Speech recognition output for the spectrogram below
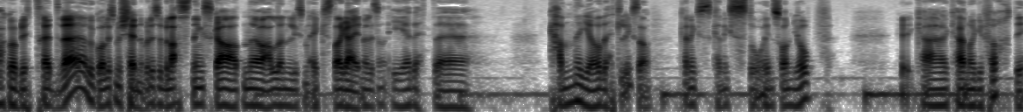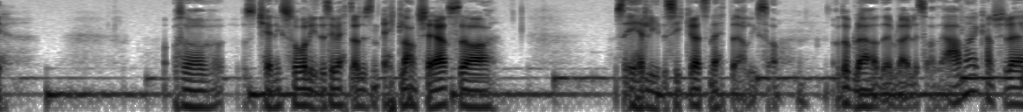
akkurat blitt 30, og du går liksom og kjenner på disse belastningsskadene og alle den liksom ekstra greiene. Liksom, er dette Kan jeg gjøre dette, liksom? Kan jeg, kan jeg stå i en sånn jobb? Hva, hva når jeg er 40? Og så, så tjener jeg så lite, så jeg vet at hvis et eller annet skjer, så, så er det lite sikkerhetsnett der, liksom. Og da ble det ble litt sånn Ja, nei, kanskje det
